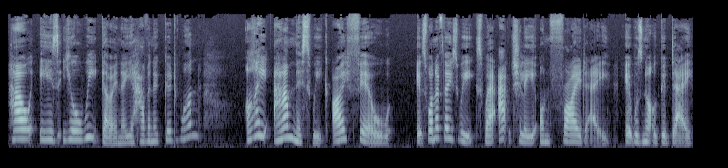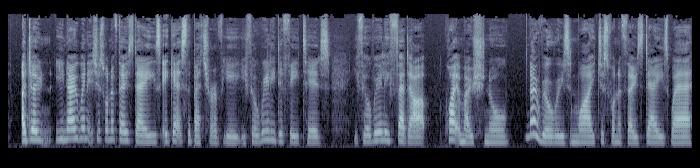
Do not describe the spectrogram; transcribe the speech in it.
How is your week going? Are you having a good one? I am this week. I feel it's one of those weeks where actually on Friday it was not a good day. I don't, you know, when it's just one of those days, it gets the better of you. You feel really defeated, you feel really fed up, quite emotional. No real reason why, just one of those days where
